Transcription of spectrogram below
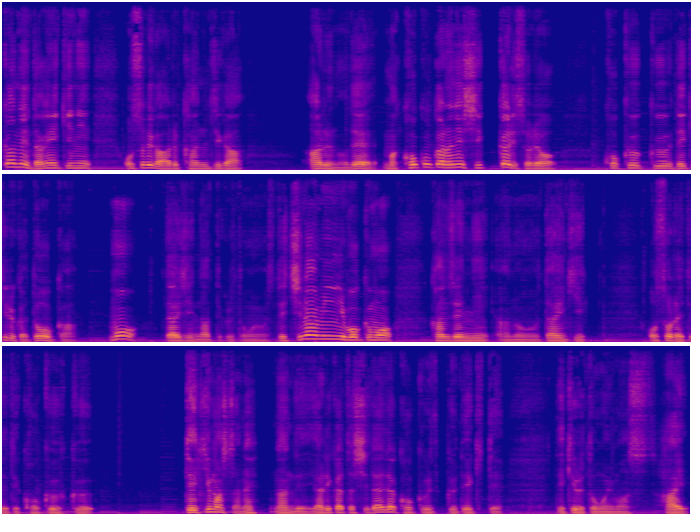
干ね打撃に恐れがある感じがあるので、まあ、ここからねしっかりそれを克服できるかどうかも大事になってくると思います。でちなみに僕も完全にあの打撃恐れてて克服できましたね。なんでやり方次第では克服できてできると思います。はい。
